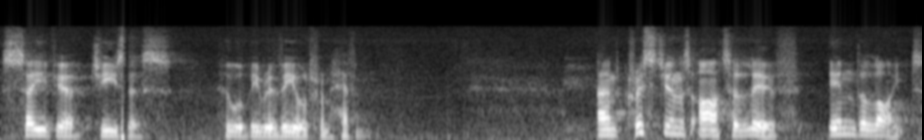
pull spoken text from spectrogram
Saviour, Jesus, who will be revealed from heaven. And Christians are to live in the light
